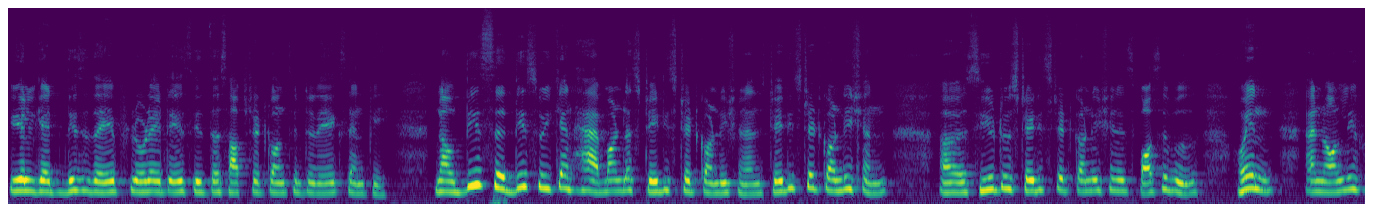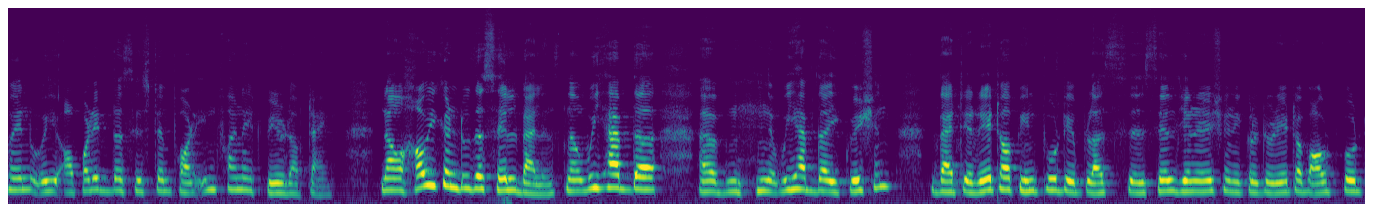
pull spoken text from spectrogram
you will get this is the F flow rate S is the substrate concentration X and P. Now, this uh, this we can have under steady state condition and steady state condition CO2 steady state condition is possible when and only when we operate the system for infinite period of time. Now, how we can do the cell balance? Now, we have the um, we have the equation that rate of input A plus uh, cell generation equal to rate of output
